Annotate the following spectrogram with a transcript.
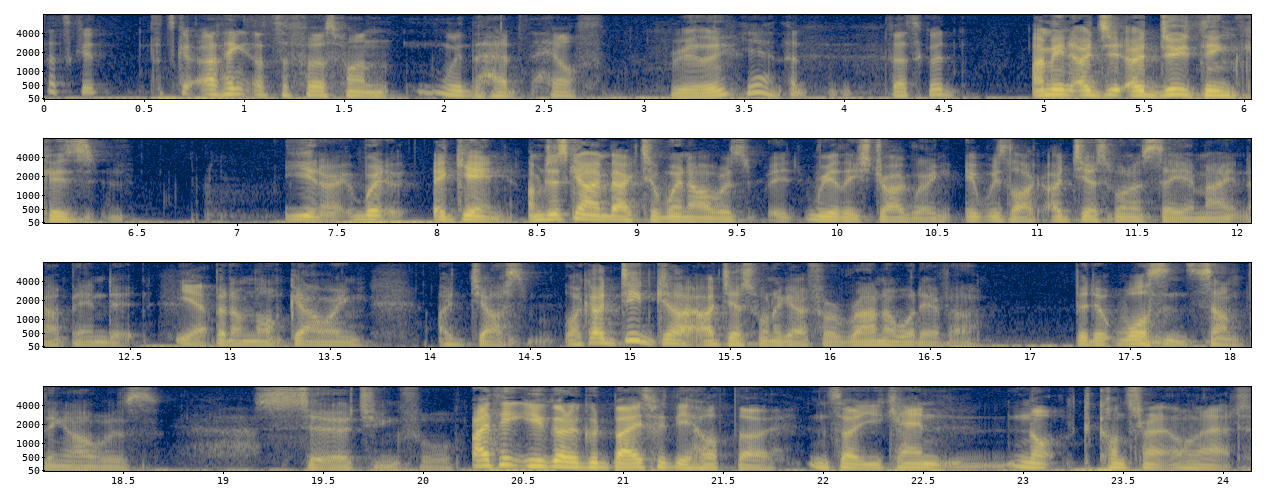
That's good. That's good. I think that's the first one with had health. Really? Yeah. That, that's good. I mean, I do, I do think because, you know, again, I'm just going back to when I was eh, really struggling. It was like I just want to see a mate and upend it. Yeah. But I'm not going. I just like I did go. I just want to go for a run or whatever. But it wasn't something I was searching for. I think you've got a good base with your health though, and so you can not concentrate on that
